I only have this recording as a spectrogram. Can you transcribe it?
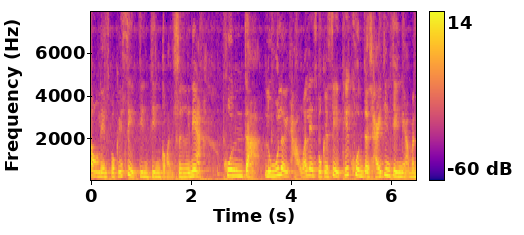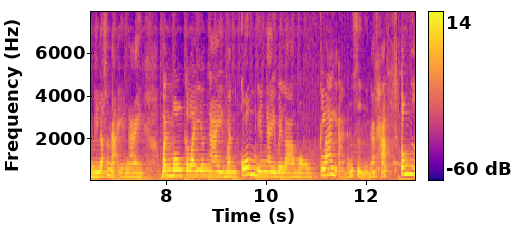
ลองเลนส์โปรเกรสซีฟจริง ๆ ก่อนซื้อเนี่ย คุณจะรู้เลยค่ะว่าเลนส์โปรเกรสซีฟที่คุณจะใช้จริงๆเนี่ยมันมีลักษณะยังไง มันมองไกลยังไง มันก้มยังไงเวลามองใกล้อ่านหนังสือนะคะ ต้องเง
